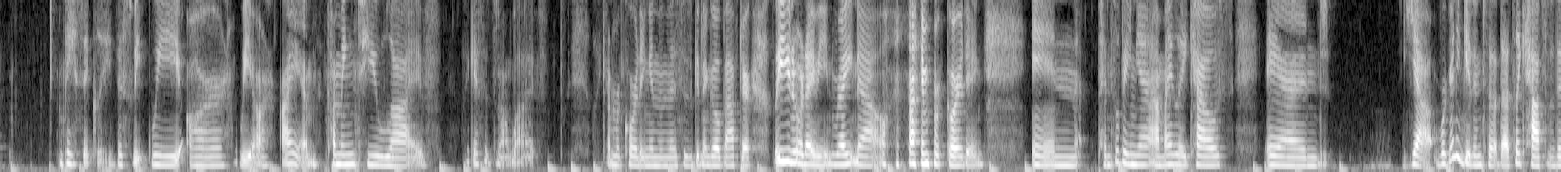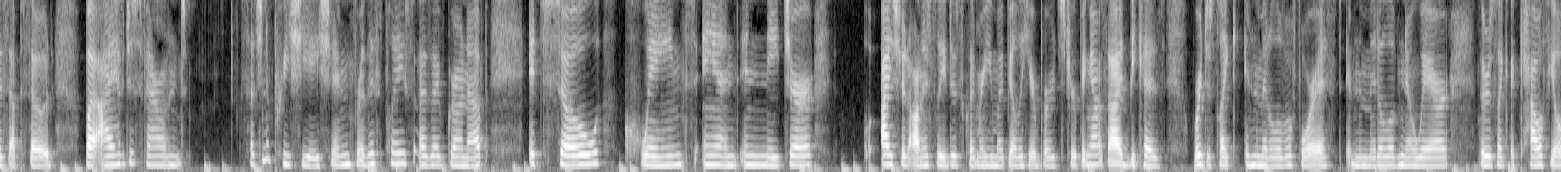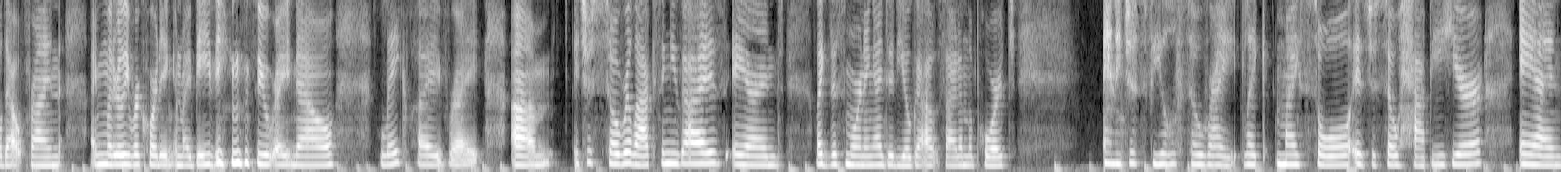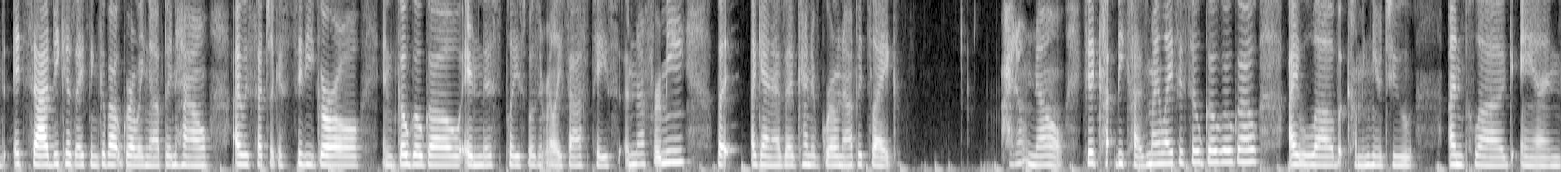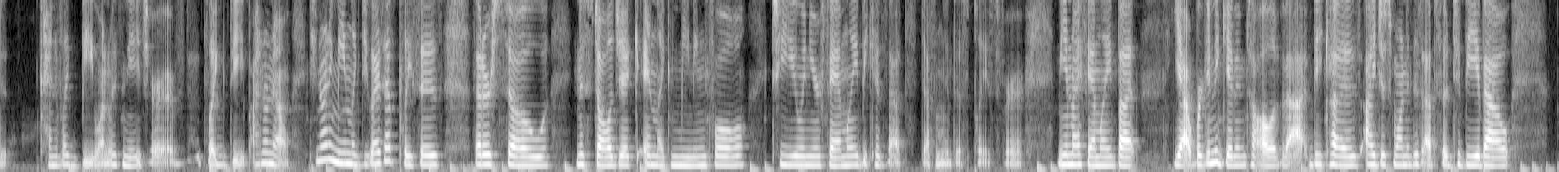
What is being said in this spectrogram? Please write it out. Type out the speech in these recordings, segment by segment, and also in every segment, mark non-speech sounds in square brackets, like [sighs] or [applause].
basically this week we are we are i am coming to you live. I guess it's not live. It's like i'm recording and then this is gonna go up after. But you know what i mean. Right now [laughs] i'm recording in pennsylvania at my lake house. And yeah we're gonna get into that. That's like half of this episode. But i have just found such an appreciation for this place as I've grown up. It's so quaint and in nature. I should honestly disclaimer you might be able to hear birds chirping outside because we're just like in the middle of a forest, in the middle of nowhere. There's like a cow field out front. I'm literally recording in my [laughs] bathing suit right now. Lake life, right? Um, it's just so relaxing, you guys. And like this morning, I did yoga outside on the porch and it just feels so right. Like my soul is just so happy here. And it's sad because I think about growing up and how I was such like a city girl and go go go and this place wasn't really fast paced enough for me. But again, as I've kind of grown up, it's like I don't know. I feel like because my life is so go go go, I love coming here to unplug and kind of like be one with nature if that's like deep. I don't know. Do you know what i mean? Like do you guys have places that are so nostalgic and like meaningful to you and your family? Because that's definitely this place for me and my family. But yeah we're gonna get into all of that because i just wanted this episode to be about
